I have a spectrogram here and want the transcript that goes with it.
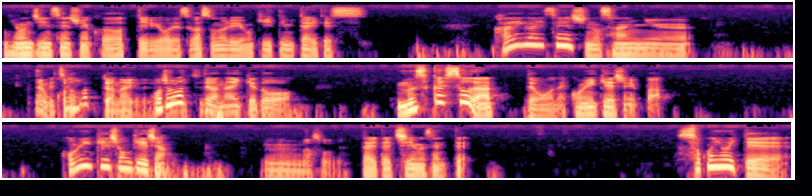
日本人選手にこだわっているようですが、その理由も聞いてみたいです。海外選手の参入、でもこだわってはないよね。こだわってはない。ないけど、難しそうだなって思うね、コミュニケーション。やっぱ、コミュニケーション系じゃん。うん、まあそうね。大体チーム戦って。そこにおいて、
